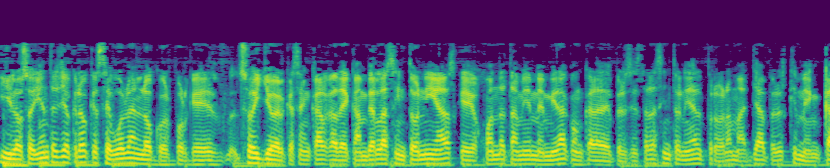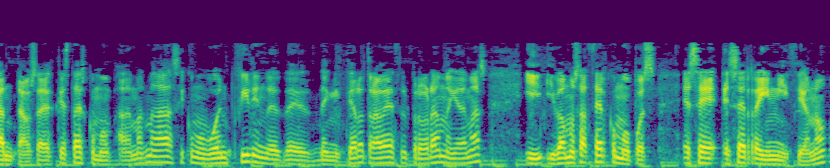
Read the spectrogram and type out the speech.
Y los oyentes yo creo que se vuelven locos porque soy yo el que se encarga de cambiar las sintonías, que Juanda también me mira con cara de, pero si está la sintonía del programa, ya, pero es que me encanta, o sea, es que esta es como, además me da así como buen feeling de, de, iniciar otra vez el programa y además, y, vamos a hacer como pues ese, ese reinicio, ¿no?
